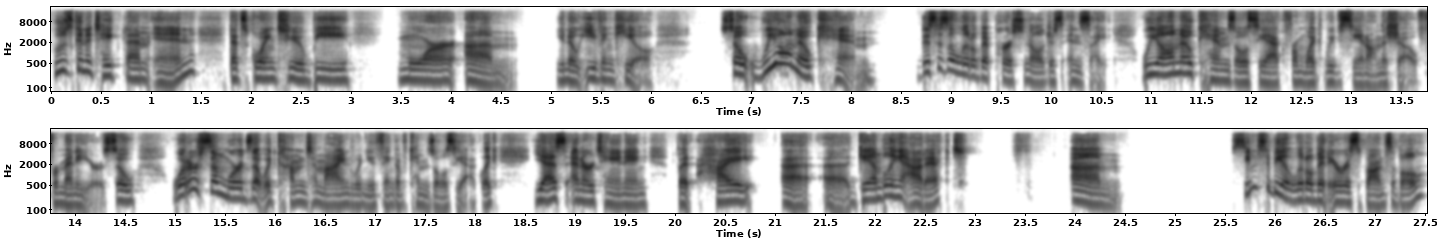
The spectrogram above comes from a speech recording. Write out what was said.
Who's going to take them in that's going to be more, um, you know, even keel? So we all know Kim. This is a little bit personal, just insight. We all know Kim Zolciak from what we've seen on the show for many years. So, what are some words that would come to mind when you think of Kim Zolciak? Like, yes, entertaining, but high uh, uh, gambling addict, um, seems to be a little bit irresponsible.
